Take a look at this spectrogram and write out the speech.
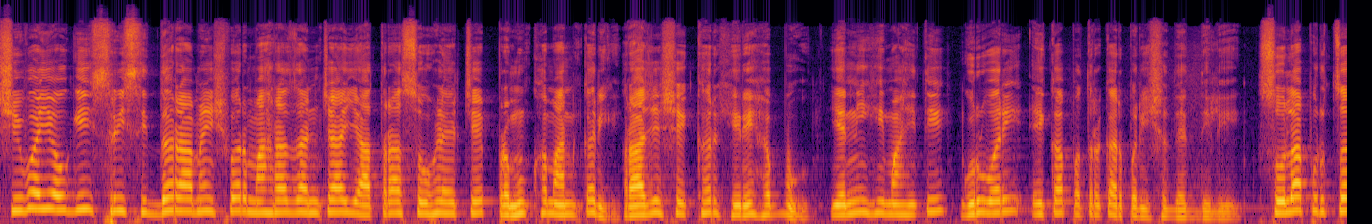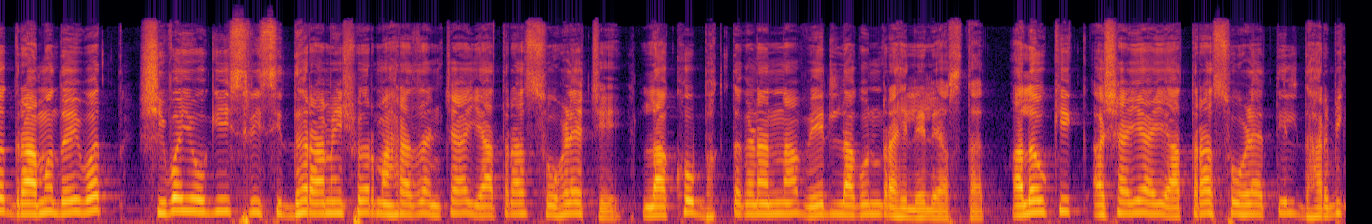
शिवयोगी श्री सिद्धरामेश्वर महाराजांच्या यात्रा सोहळ्याचे प्रमुख मानकरी राजशेखर हिरेहब्बू यांनी ही माहिती गुरुवारी एका पत्रकार परिषदेत दिली. सोलापूरचं ग्रामदैवत शिवयोगी श्री सिद्धरामेश्वर महाराजांच्या यात्रा सोहळ्याचे लाखो भक्तगणांना वेध लागून राहिलेले असतात. अलौकिक अशा या यात्रा सोहळ्यातील धार्मिक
